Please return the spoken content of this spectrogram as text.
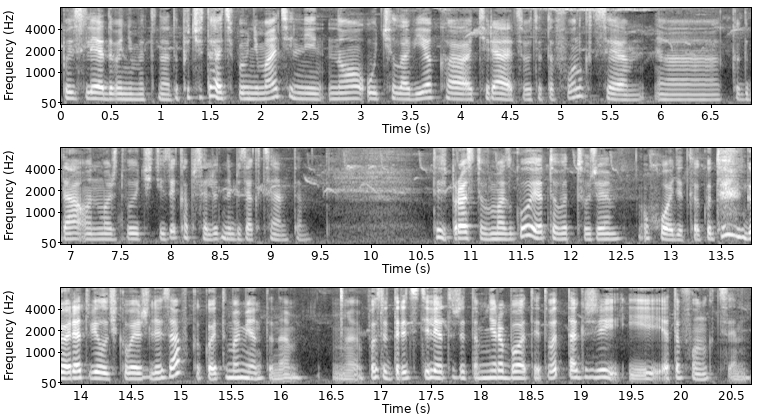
по исследованиям это надо почитать повнимательнее, но у человека теряется вот эта функция, э, когда он может выучить язык абсолютно без акцента. То есть просто в мозгу это вот уже уходит, как вот говорят, вилочковая железа в какой-то момент она э, после 30 лет уже там не работает. Вот так же и эта функция.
